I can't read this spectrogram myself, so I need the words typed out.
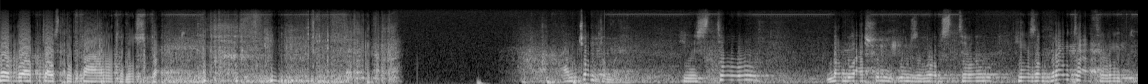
further testifying to this fact. and gentlemen, he is still maybe I shouldn't use the word still, he is a great athlete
